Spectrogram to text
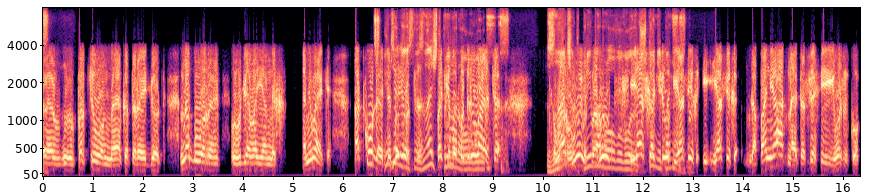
э, порционное, которое идет, наборы для военных, понимаете? Откуда это Интересно, берется? значит, Почему подрывается? Значит, воруют, приворовывают. Я что хочу, непонятно? Я всех, я всех, да понятно, это все ежику.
